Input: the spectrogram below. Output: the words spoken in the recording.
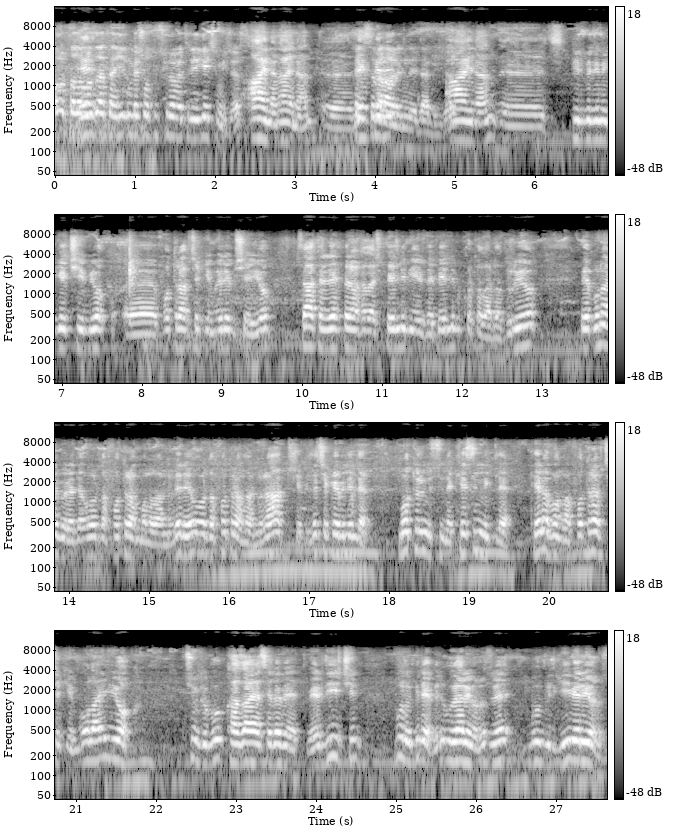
Ortalama Evet. zaten 25-30 kilometreyi geçmeyeceğiz. Aynen aynen. E, Tek sıra halinde ilerleyeceğiz. Aynen. Ee, birbirini geçeyim yok. Ee, fotoğraf çekeyim öyle bir şey yok. Zaten rehber arkadaş belli bir yerde, belli bir kotalarda duruyor. Ve buna göre de orada fotoğraf molalarını veriyor. Orada fotoğraflarını rahat bir şekilde çekebilirler. Motorun üstünde kesinlikle telefonla fotoğraf çekeyim olayı yok. Çünkü bu kazaya sebebiyet verdiği için bunu birebir uyarıyoruz ve bu bilgiyi veriyoruz.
